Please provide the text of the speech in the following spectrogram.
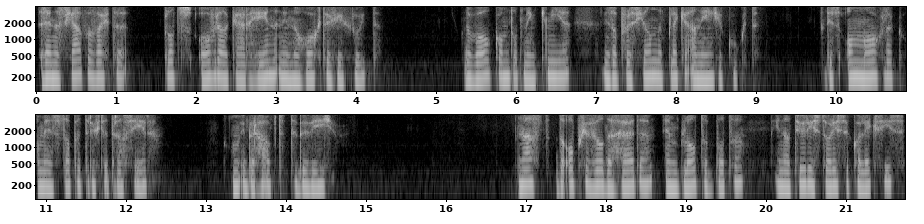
zijn de schapenvachten plots over elkaar heen en in de hoogte gegroeid. De wol komt tot mijn knieën en is op verschillende plekken aaneengekoekt. Het is onmogelijk om mijn stappen terug te traceren, om überhaupt te bewegen. Naast de opgevulde huiden en blote botten in natuurhistorische collecties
